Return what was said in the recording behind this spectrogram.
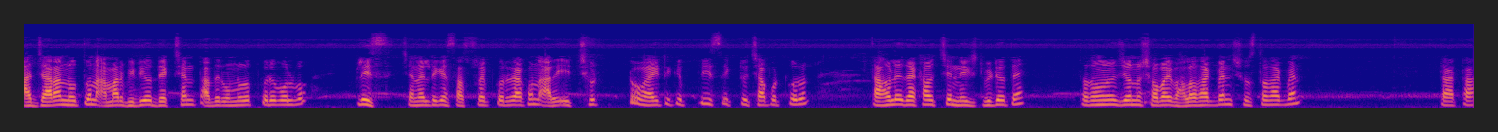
আর যারা নতুন আমার ভিডিও দেখছেন, তাদের অনুরোধ করে বলব, প্লিজ চ্যানেলটিকে সাবস্ক্রাইব করে রাখুন। আর এই ছোট্ট ভাইটিকে প্লিজ একটু সাপোর্ট করুন। তাহলে দেখা হচ্ছে নেক্সট ভিডিওতে ততক্ষণের জন্য সবাই ভালো থাকবেন সুস্থ থাকবেন। টাটা।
